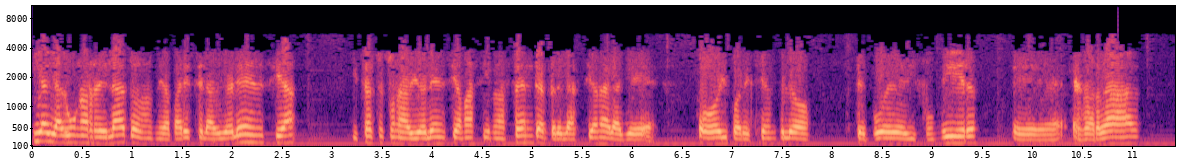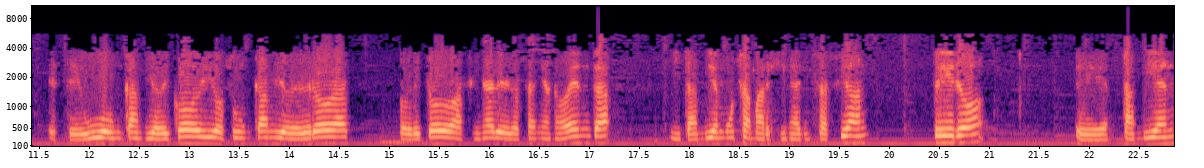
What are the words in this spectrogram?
Y hay algunos relatos donde aparece la violencia, quizás es una violencia más inocente en relación a la que hoy, por ejemplo, se puede difundir, eh, es verdad, este, hubo un cambio de códigos, hubo un cambio de drogas, sobre todo a finales de los años 90, y también mucha marginalización, pero eh, también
